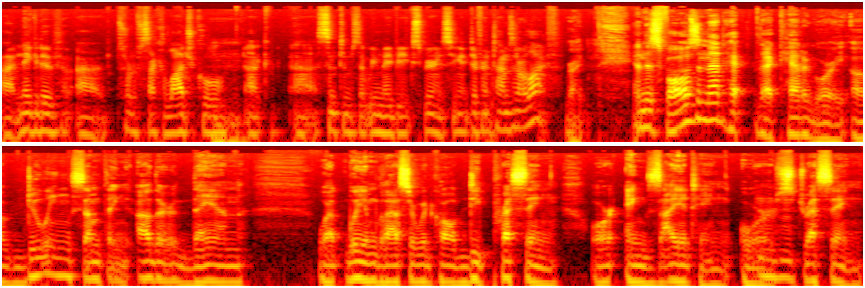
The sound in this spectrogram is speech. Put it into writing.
uh, negative uh, sort of psychological Mm-hmm. uh, uh, symptoms that we may be experiencing at different times in our life. Right. And this falls in that ha- that category of doing something other than what William Glasser would call depressing or anxieting or stressing.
